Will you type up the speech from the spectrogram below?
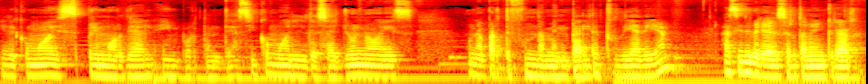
y de cómo es primordial e importante, así como el desayuno es una parte fundamental de tu día a día, así debería de ser también crear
